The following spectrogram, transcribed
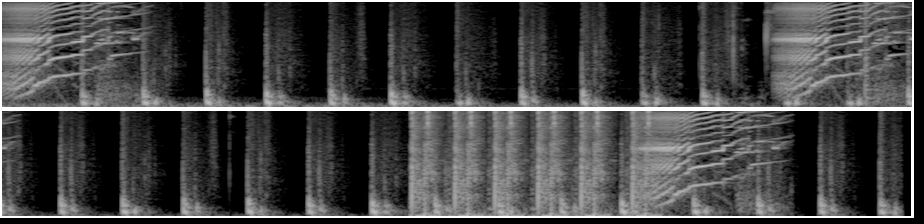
Huh?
